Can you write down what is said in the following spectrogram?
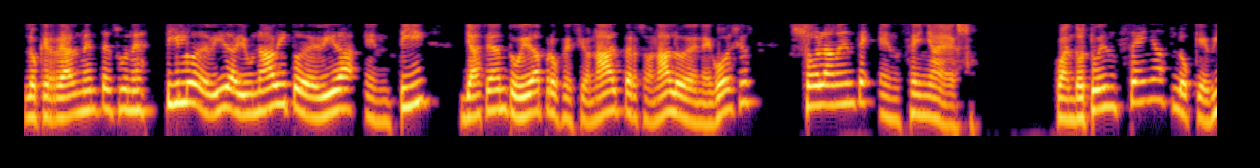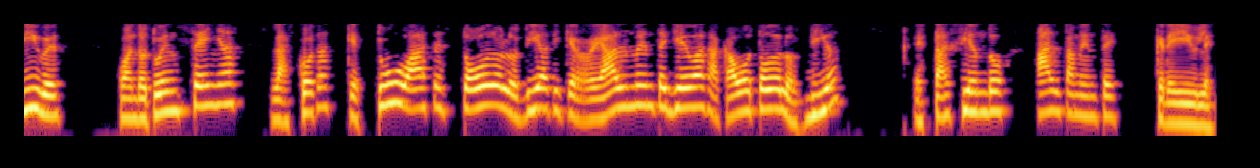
lo que realmente es un estilo de vida y un hábito de vida en ti, ya sea en tu vida profesional, personal o de negocios, solamente enseña eso. Cuando tú enseñas lo que vives, cuando tú enseñas las cosas que tú haces todos los días y que realmente llevas a cabo todos los días, estás siendo altamente creíble.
